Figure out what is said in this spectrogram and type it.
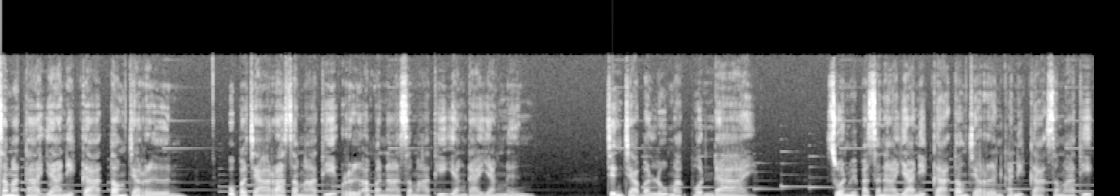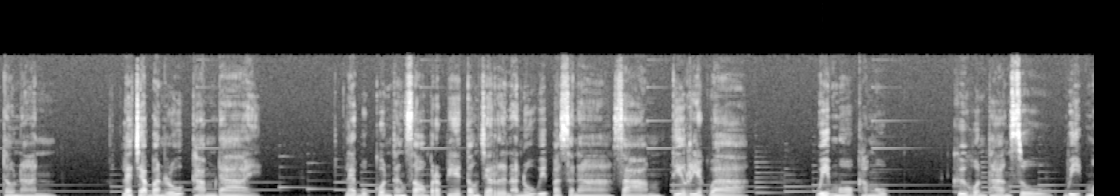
สมถยานิกะต้องเจริญ อุปจารสมาธิหรืออัปนาสมาธิอย่างใดอย่างหนึ่ง จึงจะบรรลุมรรคผลได้ ส่วนวิปัสสนาญาณิกะต้องเจริญคณิกะสมาธิเท่านั้น และจะบรรลุธรรมได้ และบุคคลทั้งสองประเภทต้องเจริญอนุวิปัสสนาสามที่เรียกว่า วิโมกขมุก คือหนทางสู่ วิโม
